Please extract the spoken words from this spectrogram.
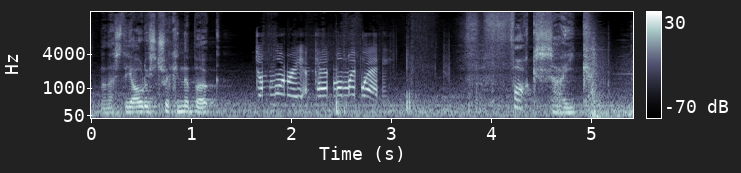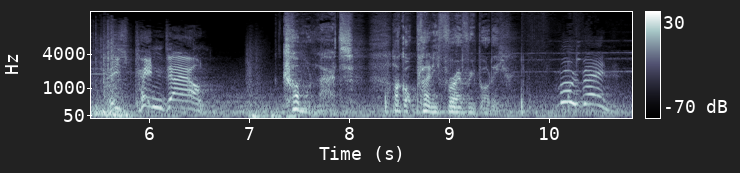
No, that's the oldest trick in the book. Don't worry, okay, I'm on my way. For fuck's sake. He's pinned down! Come on, lads. I've got plenty for everybody. Move in!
